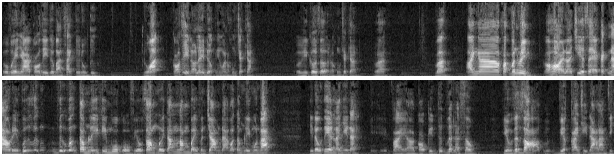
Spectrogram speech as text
về nhà có gì tôi bán sạch tôi đầu tư. Đúng không ạ? Có thể nó lên được nhưng mà nó không chắc chắn. Bởi vì cơ sở nó không chắc chắn. Và và anh à, Phạm Văn Huỳnh có hỏi là chia sẻ cách nào để giữ vững giữ vững tâm lý khi mua cổ phiếu xong mới tăng 5 7% đã có tâm lý muốn bán. Thì đầu tiên là như này, phải à, có kiến thức rất là sâu, hiểu rất rõ việc các anh chị đang làm gì.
